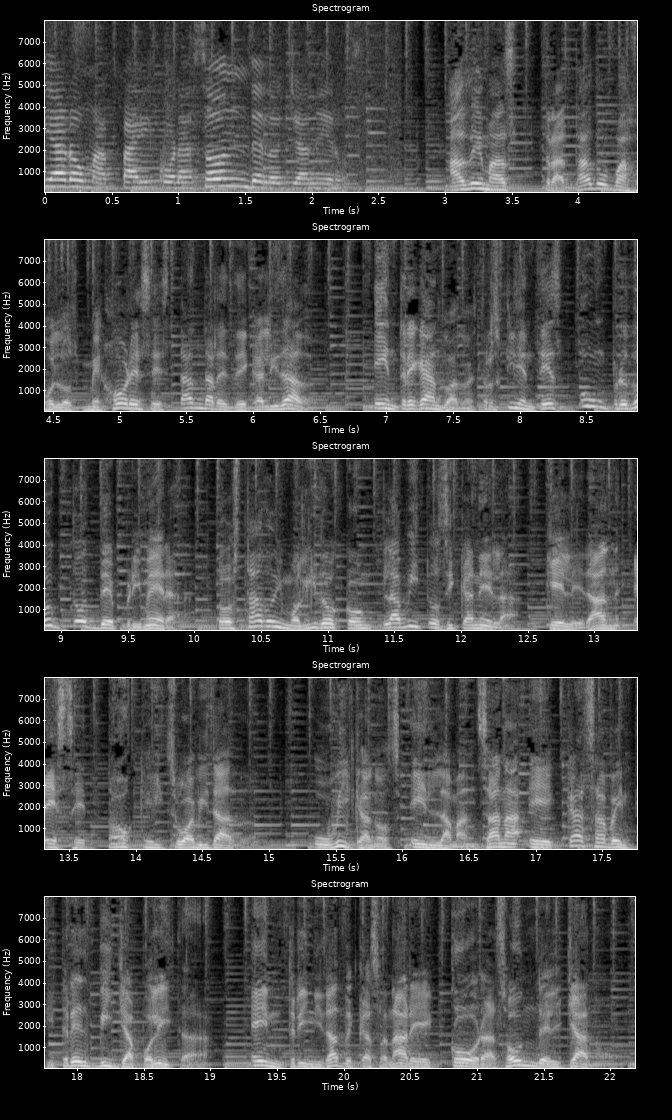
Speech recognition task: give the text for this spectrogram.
y aroma para el corazón de los llaneros. Además, tratado bajo los mejores estándares de calidad, entregando a nuestros clientes un producto de primera, tostado y molido con clavitos y canela, que le dan ese toque y suavidad. Ubícanos en la Manzana E Casa 23 Villapolita, en Trinidad de Casanare, Corazón del Llano.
